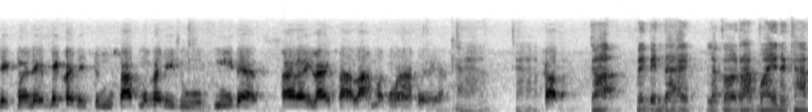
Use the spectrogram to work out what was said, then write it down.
เด็กมาเลยไม่ค่อยได้ซึมซับไม่ค่อยได้ดู มีแต่อะไรไร้สาระมากๆเลยอะ ครับ ครับครับ ก็ไม่เป็นไรแล้วก็รับไว้นะครับ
